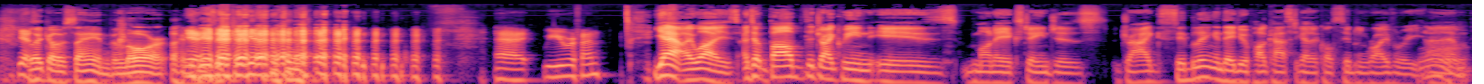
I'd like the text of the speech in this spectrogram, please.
Yes. like I was saying, the lore. Yeah, exactly. Yeah. uh, were you a fan? Yeah, I was. And so Bob the drag queen is Monét X Change's drag sibling, and they do a podcast together called Sibling Rivalry. Um,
